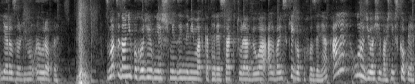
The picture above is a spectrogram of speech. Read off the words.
Jerozolimą Europy. Z Macedonii pochodzi również m.in. matka Teresa, która była albańskiego pochodzenia, ale urodziła się właśnie w Skopie.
